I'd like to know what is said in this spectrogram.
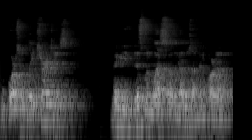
Unfortunately, churches maybe this one less so than others I've been part of,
